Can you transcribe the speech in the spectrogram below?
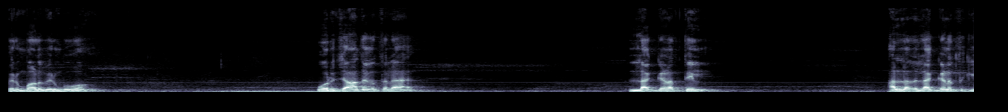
பெரும்பாலும் விரும்புவோம். ஒரு ஜாதகத்தில் லக்னத்தில் அல்லது லக்னத்துக்கு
